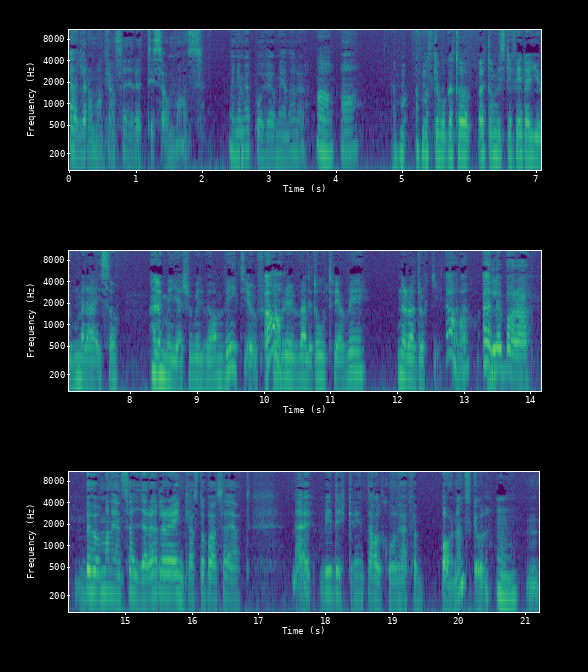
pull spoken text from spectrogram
Eller om man kan säga det tillsammans. Är ni med på hur jag menar nu? Ja. Ja. Att man- Att man ska våga ta upp att om vi ska fira jul med dig så eller med er så vill vi ha en vit jul. För att Ja. då blir det väldigt otrevlig när du har druckit. Ja, eller? eller bara behöver man ens säga det eller är det enklast att bara säga att nej, vi dricker inte alkohol här för barnens skull. Mm. Mm.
